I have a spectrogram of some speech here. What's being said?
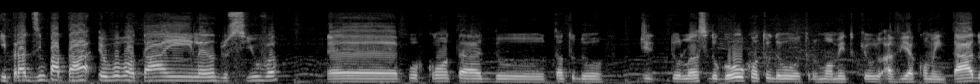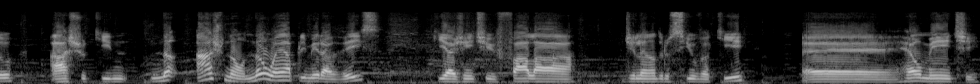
E para desempatar, eu vou votar em Leandro Silva, é, por conta do tanto do, de, do lance do gol quanto do outro momento que eu havia comentado. Acho que não, acho não, não é a primeira vez que a gente fala de Leandro Silva aqui. É, realmente,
